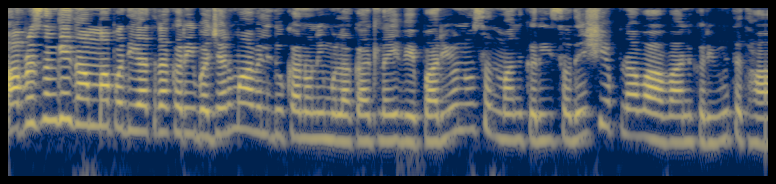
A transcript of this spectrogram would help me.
આ પ્રસંગે ગામમાં પદયાત્રા કરી બજારમાં આવેલી દુકાનોની મુલાકાત લઈ વેપારીઓનું સન્માન કરી સ્વદેશી અપનાવવા આહવાન કર્યું તથા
